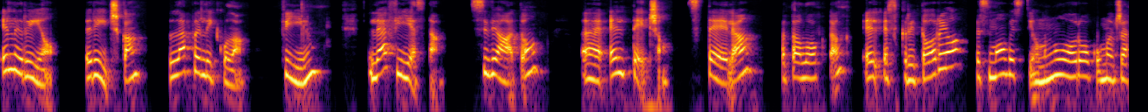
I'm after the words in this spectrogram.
El río, річка, la película, фільм, la fiesta, свято, е, el techo, стеля, потолок, так? El escritorio, письмовий стіл. Минулого року ми вже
